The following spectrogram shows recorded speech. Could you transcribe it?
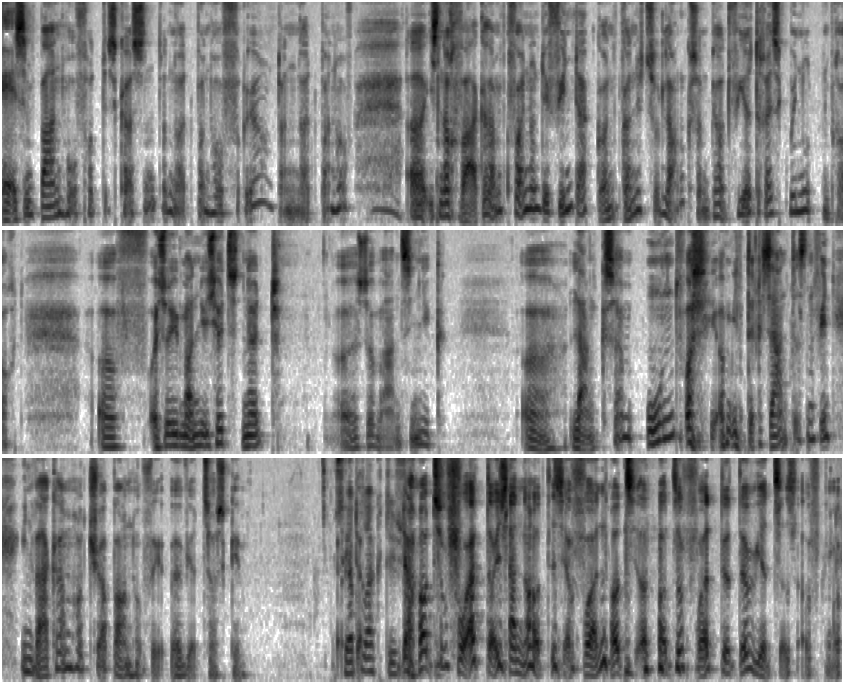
Eisenbahnhof hat das geheißen, der Nordbahnhof früher, und dann Nordbahnhof, äh, ist nach Wagram gefahren und ich finde auch gar, gar nicht so langsam. Der hat 34 Minuten gebraucht. Also ich meine, ist jetzt nicht äh, so wahnsinnig äh, langsam. Und was ich am interessantesten finde, in Wagram hat es schon ein Bahnhof ein äh, Wirtshaus gegeben. Sehr der, praktisch. Der hat sofort, ist einer, hat das erfahren, hat, hat sofort dort ein Wirtshaus aufgemacht.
